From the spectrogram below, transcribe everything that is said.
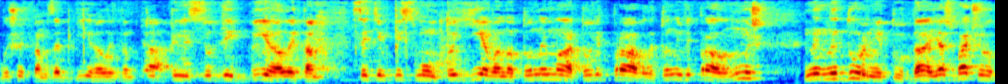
Ви щось там забігали, там туди, сюди бігали там з цим письмом. То є воно, то нема, то відправили, то не відправили. Ну ми ж не, не дурні тут. Да? Я ж бачу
